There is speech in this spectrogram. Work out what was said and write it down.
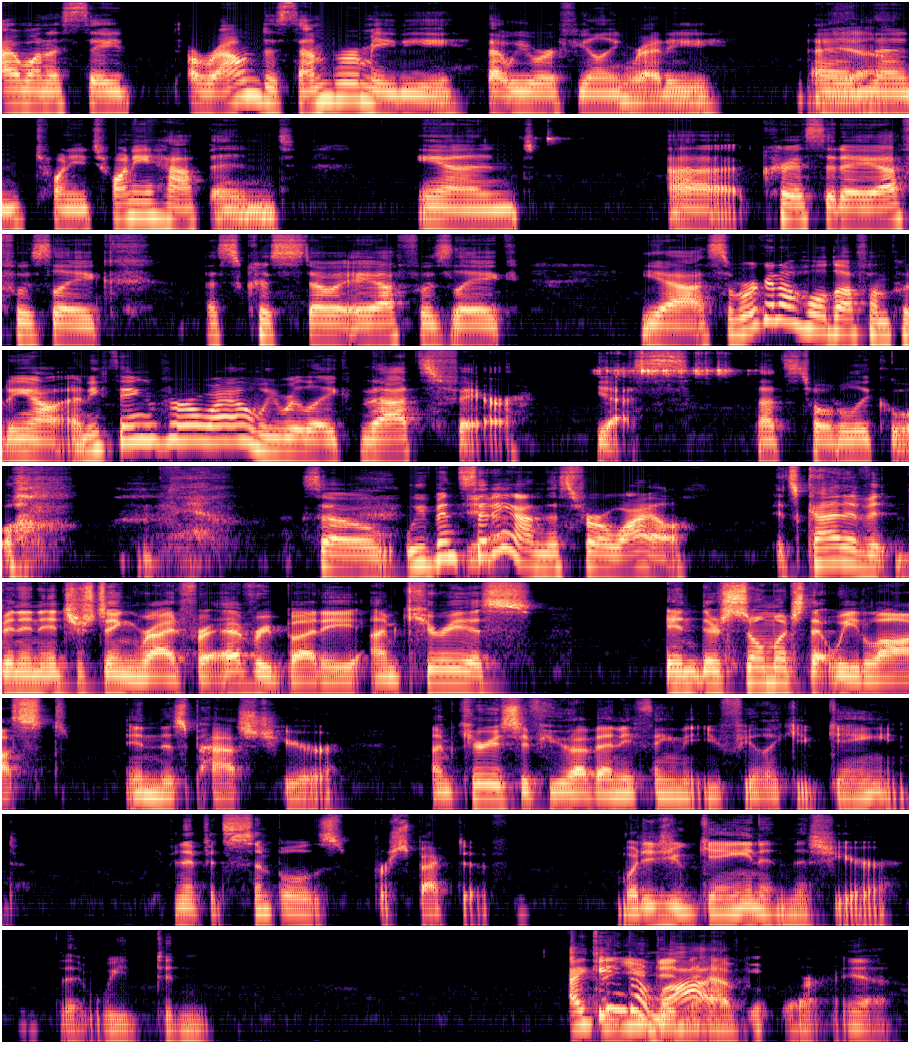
I want to say around December maybe that we were feeling ready. And yeah. then 2020 happened. And uh, Chris at AF was like, as Chris Stowe at AF was like, yeah, so we're going to hold off on putting out anything for a while. And we were like, that's fair. Yes, that's totally cool. So we've been sitting yeah. on this for a while. It's kind of been an interesting ride for everybody. I'm curious, and there's so much that we lost in this past year. I'm curious if you have anything that you feel like you gained, even if it's simple as perspective. What did you gain in this year that we didn't? I gained a lot. have before. Yeah.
